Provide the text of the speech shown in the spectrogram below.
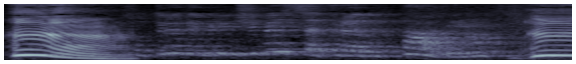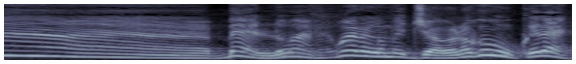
Ah, Sono tre di principessa e tre adottati, no? ah, bello, guarda, guarda come giocano. Comunque, dai,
